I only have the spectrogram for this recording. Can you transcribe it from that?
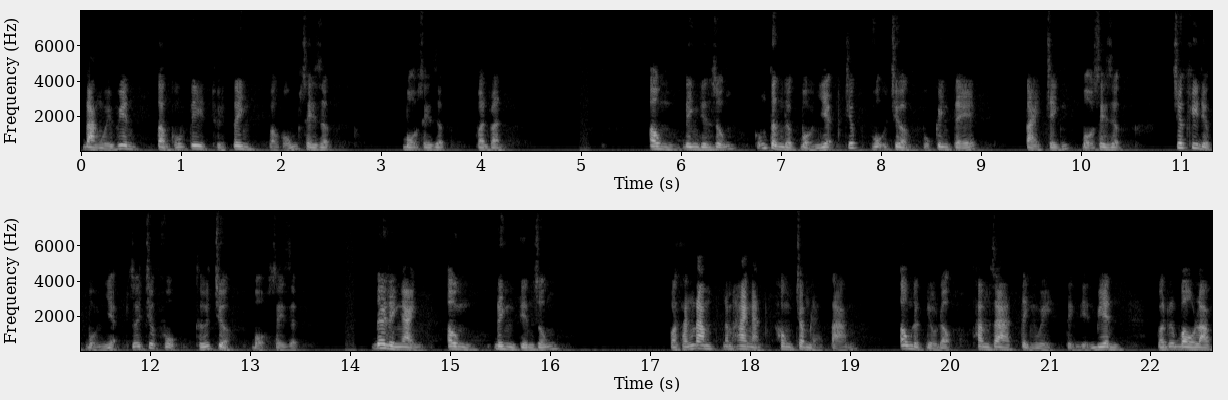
Đảng ủy viên Tổng Công ty Thủy Tinh và Gốm Xây dựng, Bộ Xây dựng, vân vân. Ông Đinh Tiến Dũng cũng từng được bổ nhiệm chức vụ trưởng Bộ Kinh tế, Tài chính, Bộ Xây dựng trước khi được bổ nhiệm giữ chức vụ Thứ trưởng Bộ Xây dựng. Đây là hình ảnh ông Đinh Tiến Dũng. Vào tháng 5 năm 2008, ông được điều động tham gia tỉnh ủy tỉnh Điện Biên và được bầu làm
